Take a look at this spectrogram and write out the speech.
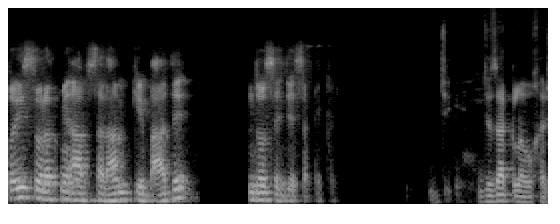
तो इस सूरत में आप सलाम के बाद दो सजदे सफ़े करें। जी, जज़ाकल्लाहु खैर।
